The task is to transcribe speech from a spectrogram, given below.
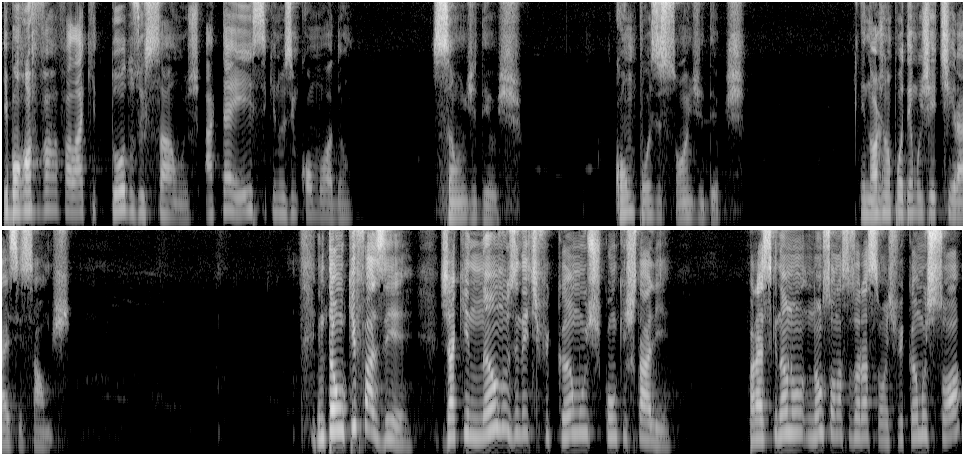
E Bonhoeffer vai falar que todos os salmos, até esse que nos incomodam, são de Deus. Composições de Deus. E nós não podemos retirar esses salmos. Então, o que fazer? já que não nos identificamos com o que está ali. Parece que não, não, não são nossas orações, ficamos só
